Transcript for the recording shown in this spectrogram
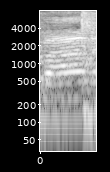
Bye.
